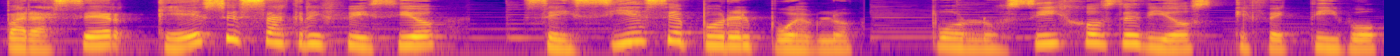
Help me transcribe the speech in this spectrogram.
para hacer que ese sacrificio se hiciese por el pueblo, por los hijos de Dios efectivo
